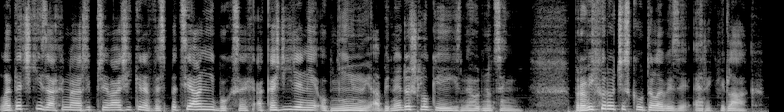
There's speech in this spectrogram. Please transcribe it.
Letečtí záchranáři přiváží krev ve speciálních boxech a každý den je obměňují, aby nedošlo k jejich znehodnocení. Pro východu českou televizi Erik Vidlák.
